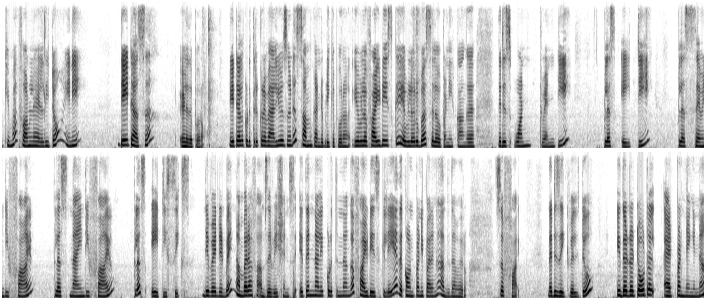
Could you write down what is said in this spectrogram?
ஓகேம்மா ஃபார்முலா எழுதிட்டோம் இனி டேட்டாஸை எழுத போகிறோம் டேட்டாவில் கொடுத்துருக்கிற வேல்யூஸோட சம் கண்டுபிடிக்க போகிறோம் எவ்வளோ ஃபைவ் டேஸ்க்கு எவ்வளோ ரூபாய் செலவு பண்ணியிருக்காங்க? That is one twenty plus eighty plus seventy five plus ninety five plus eighty six divided by number of observations எத்தனை நாளைக்கு கொடுத்துருந்தாங்க? ஃபைவ் டேஸ்க்குள்ளேயே அதை கவுண்ட் பண்ணி பாருங்கள் அதுதான் வரும். So five that is equal to இதோட டோட்டல் ஆட் பண்ணிங்கன்னா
